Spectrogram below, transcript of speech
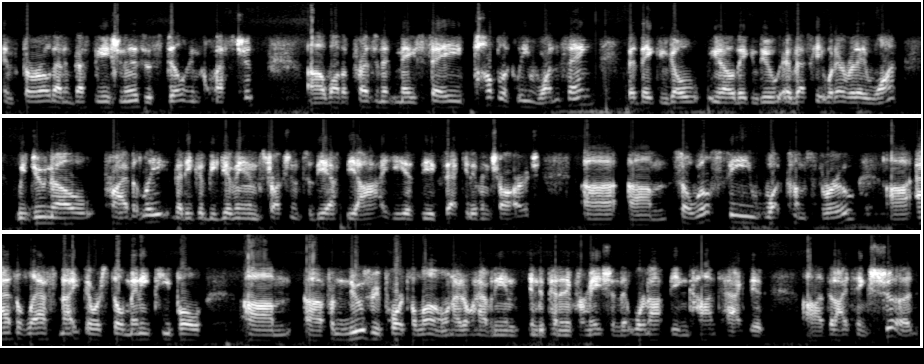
and thorough that investigation is is still in question. Uh, while the president may say publicly one thing that they can go, you know, they can do investigate whatever they want. We do know privately that he could be giving instructions to the FBI. He is the executive in charge. Uh, um, so we'll see what comes through. Uh, as of last night, there were still many people um, uh, from news reports alone, I don't have any in, independent information that we're not being contacted uh, that I think should.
